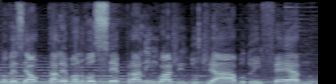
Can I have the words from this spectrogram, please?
talvez é algo que está levando você para a linguagem do diabo, do inferno.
